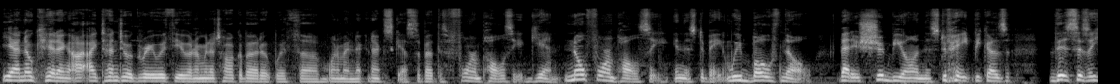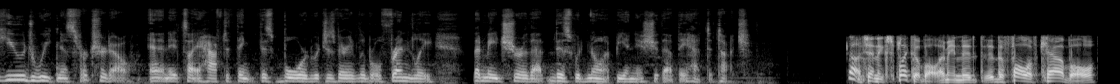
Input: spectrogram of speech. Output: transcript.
Yeah, no kidding. I, I, tend to agree with you, and I'm going to talk about it with uh, one of my ne- next guests about this foreign policy. Again, no foreign policy in this debate. And we both know that it should be on this debate because this is a huge weakness for Trudeau. And it's, I have to think, this board, which is very liberal friendly, that made sure that this would not be an issue that they had to touch. No, it's inexplicable. I mean, the, the fall of Kabul.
